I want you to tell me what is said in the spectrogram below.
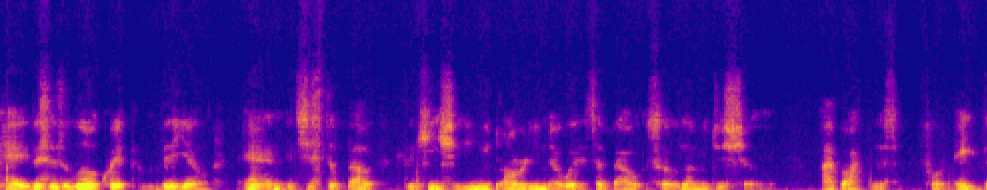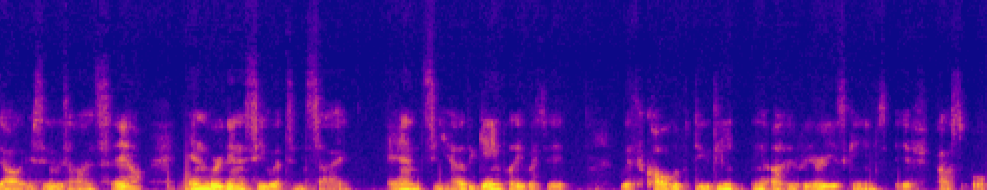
Okay, this is a little quick video, and it's just about the Kishi. You already know what it's about, so let me just show you. I bought this for $8. It was on sale, and we're going to see what's inside and see how the gameplay with it, with Call of Duty and other various games, if possible.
